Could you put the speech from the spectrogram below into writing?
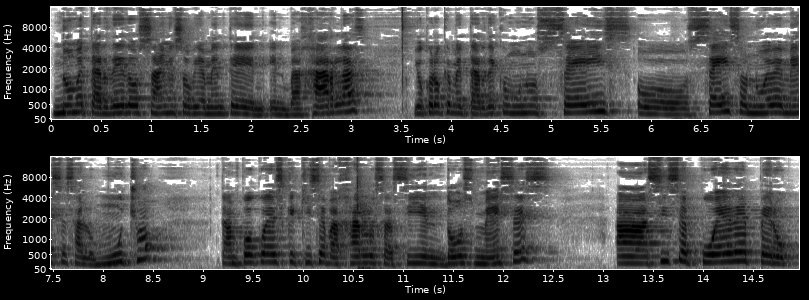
No me tardé dos años, obviamente, en, bajarlas. Yo creo que me tardé como unos seis o seis o nueve meses a lo mucho. Tampoco es que quise bajarlos así en dos meses. Así se puede, pero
